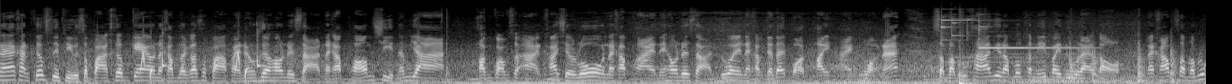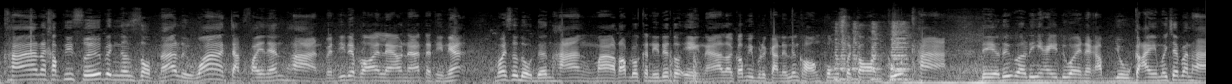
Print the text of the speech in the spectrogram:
นะฮะขัดเคลือบสีผิวสปาเคลือบแก้วนะครับแล้วก็สปาภายในห้องเครื่องห้องโดยสารนะครับพร้อมฉีดน้ำยาทำความสะอาดฆ่าเชื้อโรคนะครับภายในห้องโดยสารด้วยนะครับจะได้ปลอดภัยหายห่วงนะสำหรับลูกค้าที่รับรถคันนี้ไปดูแลต่อนะครับสำหรับลูกค้านะครับที่ซื้อเป็นเงินสดนะหรือว่าจัดไฟแนนซ์ผ่านเป็นที่เรียบร้อยแล้วนะ แต่ทีเนี้ยไม่สะดวกเดินทางมารับรถคันนี้ด้วยตัวเองนะแล้วก็มีบริการในเรื่องของพงศกรกู๊ดคา เดลิเวอรี่ให้ด้วยนะครับ อยู่ไกลไม่ใช่ปัญหา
